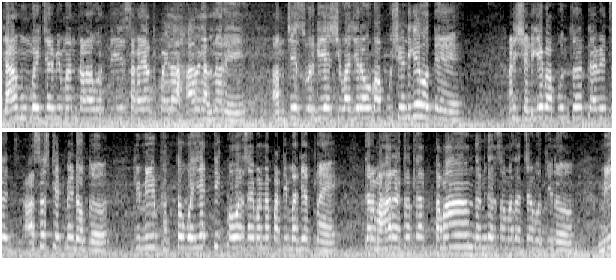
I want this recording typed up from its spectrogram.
त्या मुंबईच्या विमानतळावरती सगळ्यात पहिला हार घालणारे आमचे स्वर्गीय शिवाजीराव बापू शेंडगे होते. आणि शेंडगे बापूंचं त्यावेळेचं असं स्टेटमेंट होतं की मी फक्त वैयक्तिक पवार साहेबांना पाठिंबा देत नाही तर महाराष्ट्रातल्या तमाम धनगर समाजाच्या वतीनं मी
